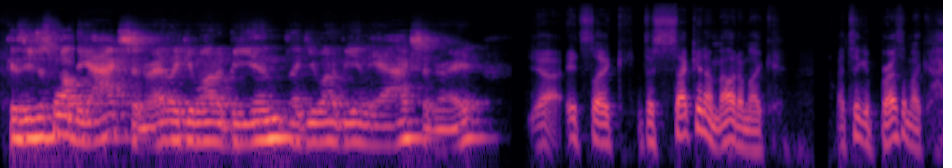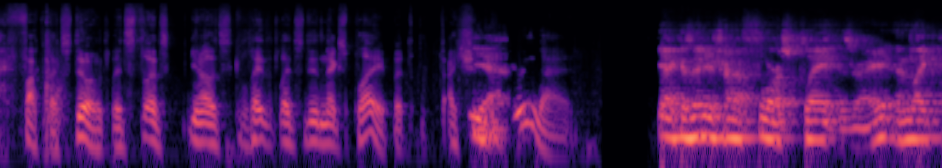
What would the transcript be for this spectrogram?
Because you just want the action, right? Like you want to be in, like you want to be in the action, right? Yeah. It's like the second I'm out, I'm like, I take a breath. I'm like, oh, fuck, let's do it. Let's let's you know let's play. Let's do the next play. But I shouldn't yeah. be doing that. Yeah, because then you're trying to force plays, right? And like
